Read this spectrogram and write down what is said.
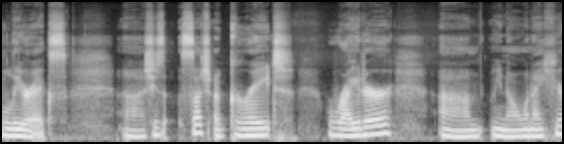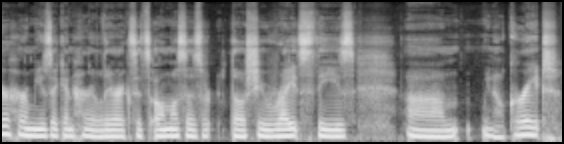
lyrics. Uh, she's such a great writer. Um, you know, when I hear her music and her lyrics, it's almost as though she writes these, um, you know, great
